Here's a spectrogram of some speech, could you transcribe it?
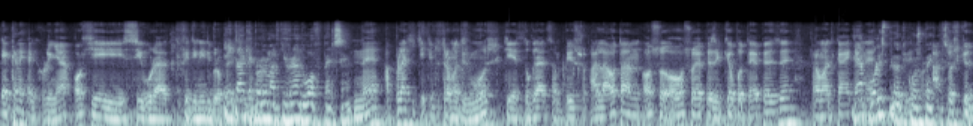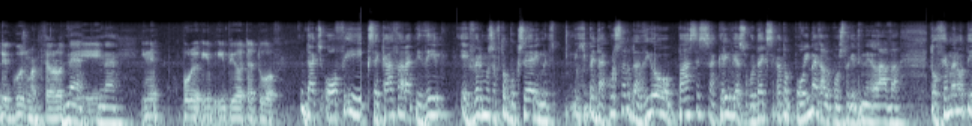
ε, έκανε καλή χρονιά. Όχι σίγουρα τη φετινή την προπέρσι. Ήταν και προβληματική χρονιά του Όφη πέρσι. Ναι, απλά είχε και εκεί τους τραυματισμούς και τον κράτησαν πίσω. Αλλά όταν, όσο, όσο έπαιζε και όποτε έπαιζε, πραγματικά έκανε. πολύς ποιοτικός παίκτης. Αυτός και ο Ντεγκούσμαν θεωρώ Ναι, ότι ναι. Είναι πολύ, η, η ποιότητα του off. Εντάξει, ο Όφη ξεκάθαρα επειδή εφέρμο σε αυτό που ξέρει, με τις, είχε 542 πάσες ακρίβειας, 86% πολύ μεγάλο ποσοστό για την Ελλάδα. Το θέμα είναι ότι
